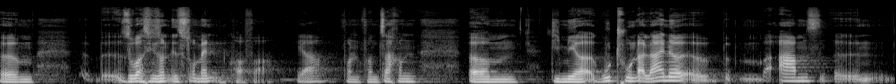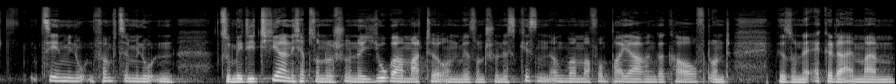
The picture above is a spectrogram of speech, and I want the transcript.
ähm, sowas wie so einen Instrumentenkoffer, ja, von, von Sachen, ähm, die mir gut tun, alleine äh, abends äh, 10 Minuten, 15 Minuten zu meditieren. Ich habe so eine schöne Yogamatte und mir so ein schönes Kissen irgendwann mal vor ein paar Jahren gekauft und mir so eine Ecke da in meinem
